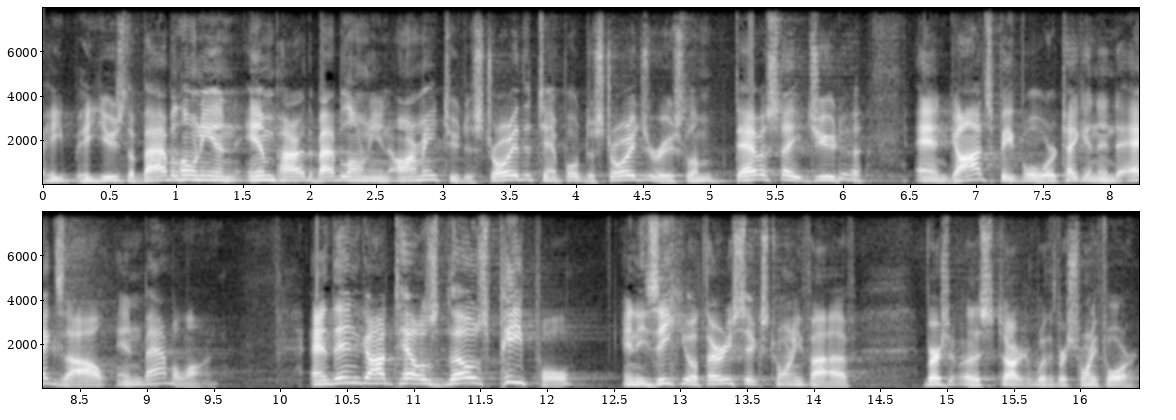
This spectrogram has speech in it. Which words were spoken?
he, he used the Babylonian Empire, the Babylonian army, to destroy the temple, destroy Jerusalem, devastate Judah, and God's people were taken into exile in Babylon. And then God tells those people in Ezekiel 36 25, verse, uh, let's start with verse 24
